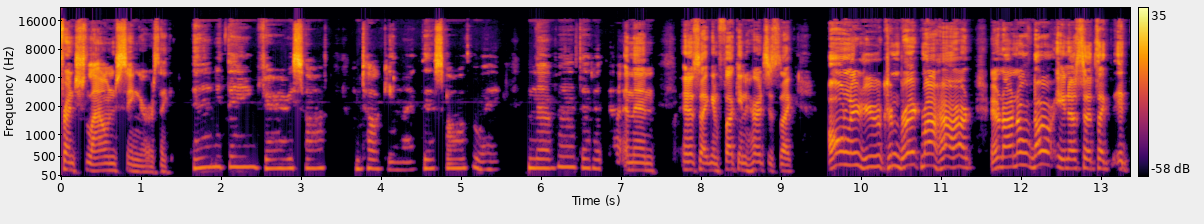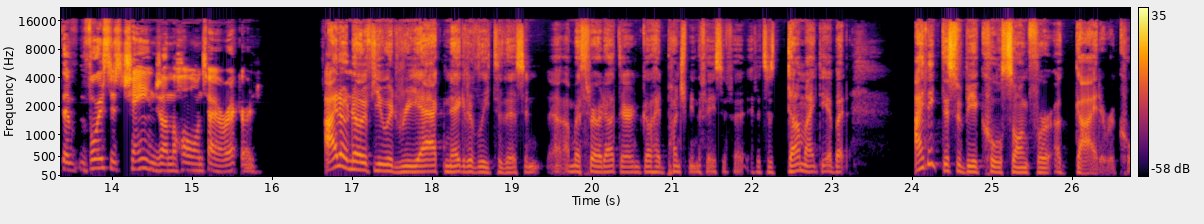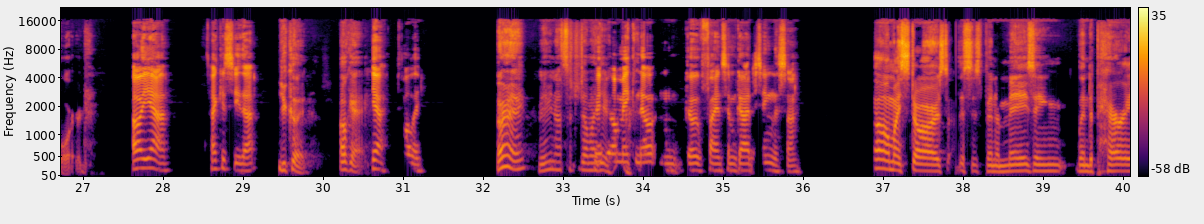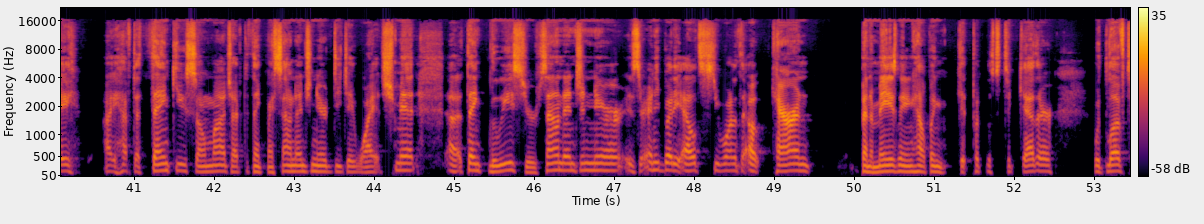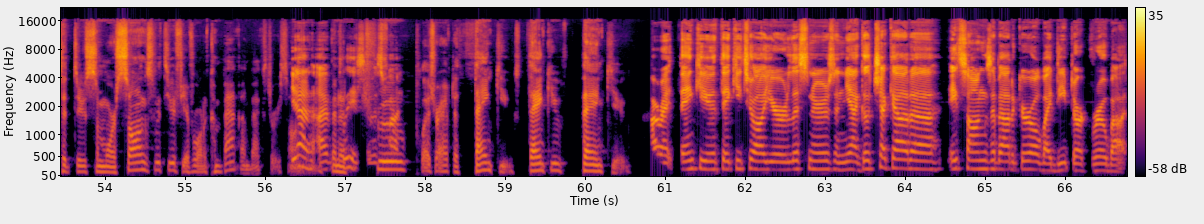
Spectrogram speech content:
French lounge singer. It's like anything very soft. I'm talking like this all the way. Never da, da, da. And then and it's like in fucking hurts. It's like only you can break my heart, and I don't know. You know, so it's like it, the voices change on the whole entire record. I don't know if you would react negatively to this, and uh, I'm going to throw it out there and go ahead punch me in the face if it, if it's a dumb idea, but I think this would be a cool song for a guy to record. Oh yeah, I could see that. You could. Okay. Yeah, totally. All right. Maybe not such a dumb Maybe idea. I'll make note and go find some guy to sing the song. Oh, my stars. This has been amazing. Linda Perry, I have to thank you so much. I have to thank my sound engineer, DJ Wyatt Schmidt. Uh, thank Luis, your sound engineer. Is there anybody else you want to? Th- oh, Karen, been amazing helping get put this together. Would love to do some more songs with you if you ever want to come back on Backstory Songs. Yeah, I, it's been please. a It was fun. true pleasure. I have to thank you, thank you, thank you. All right. Thank you. Thank you to all your listeners. And yeah, go check out uh, Eight Songs About a Girl by Deep Dark Robot.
